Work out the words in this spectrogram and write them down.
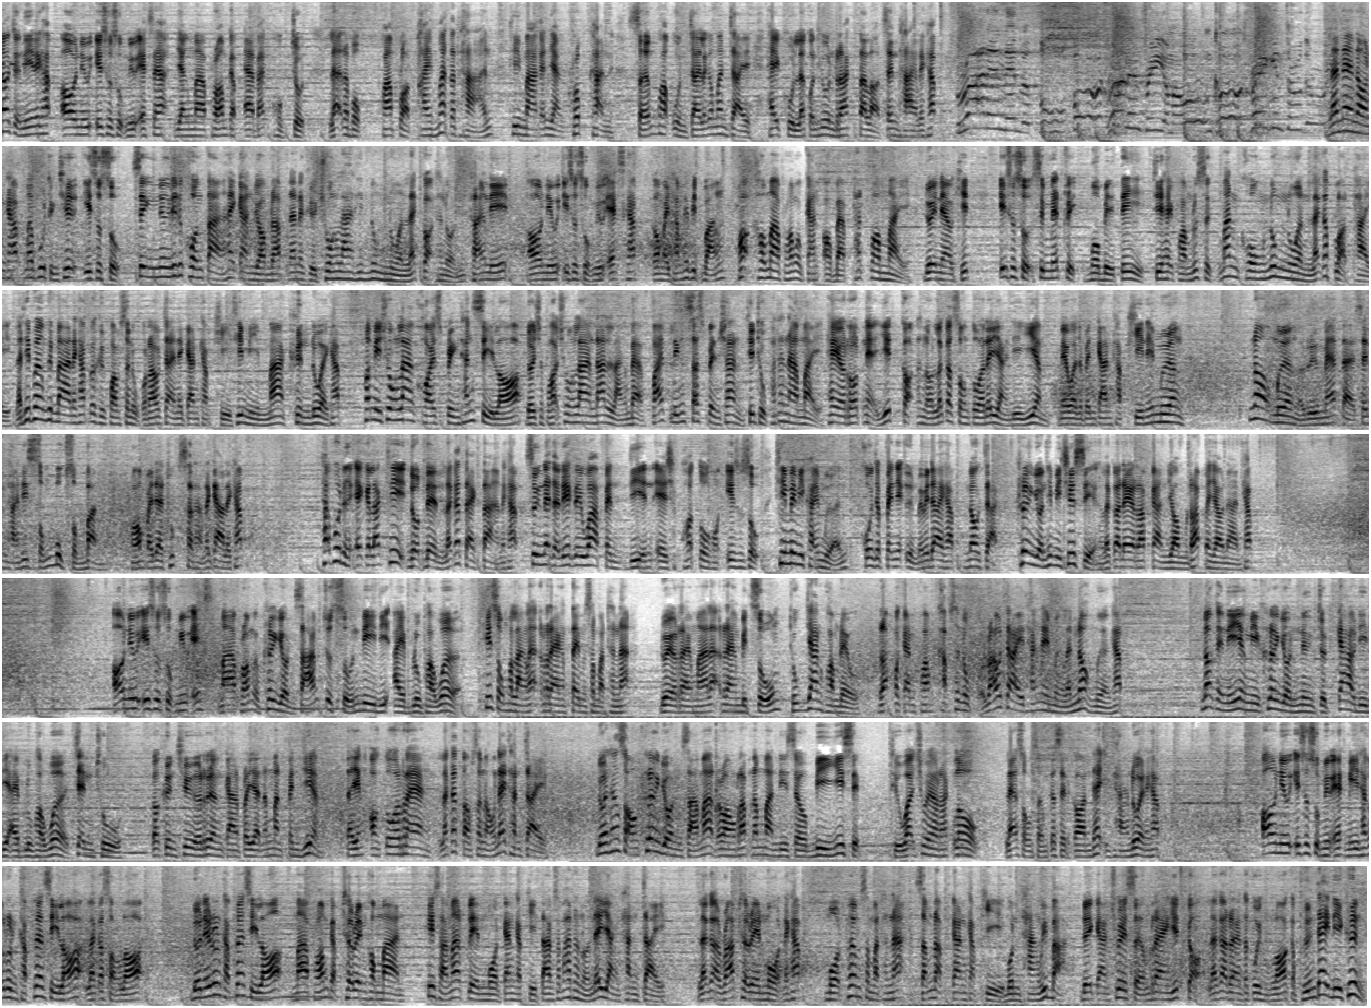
นอกจากนี้นะครับ All New Isuzu Mu X นะฮะยังมาพร้อมกับ Airbag 6 จุด และระบบความปลอดภัยมาตรฐานที่มากันอย่างครบครัน เสริมความอุ่นใจและก็มั่นใจ ให้คุณและคนที่คุณรักตลอดเส้นทางเลยครับ Riding in the full force, running free on my own course, breaking through the และแน่นอนครับ เมื่อพูดถึงชื่อ Isuzu สิ่งหนึ่งที่ทุกคนต่างให้การยอมรับนั่นก็คือช่วงล่างที่นุ่มนวลและเกาะถนน ครั้งนี้ All New Isuzu Mu X ครับ ก็ไม่ทำให้ผิดหวัง เพราะเขามาพร้อมกับการออกแบบแพลตฟอร์มใหม่ ด้วยแนวคิด Isuzu Symmetric Mobility ที่ให้ความรู้สึกมั่นคง นุ่มนวลและก็ปลอดภัย และที่เพิ่มขึ้นมานะครับก็คือความสนุกเร้าใจในการขับขี่ที่มีมากขึ้นด้วยครับ เพราะมีช่วงล่างคอยสปริงทั้ง 4 ล้อ โดยเฉพาะช่วงล่างด้านหลังแบบ 5 link suspension ที่ถูกพัฒนาใหม่ ให้รถเนี่ยยึดเกาะถนนและก็ทรงตัวได้อย่างดีเยี่ยม ไม่ว่าจะเป็นการขับขี่ในเมือง นอกเมืองหรือแม้แต่เส้นทางที่สมบุกสมบันพร้อมไปได้ทุกสถานการณ์เลยครับ ถ้าพูดถึงเอกลักษณ์ที่โดดเด่นและก็แตกต่างนะครับ ซึ่งน่าจะเรียกได้ว่าเป็น DNA เฉพาะตัวของ Isuzu ที่ไม่มีใครเหมือน คงจะเป็นอย่างอื่นไปไม่ได้ครับ นอกจากเครื่องยนต์ที่มีชื่อเสียง และก็ได้รับการยอมรับมายาวนานครับ All New Isuzu Mu X มาพร้อมกับเครื่องยนต์ 3.0D DI Blue Power ที่ทรงพลังและแรงเต็มสมรรถนะด้วยแรงม้าและแรงบิดสูง ทุกย่านความเร็ว รับประกันความขับสนุกเร้าใจทั้งในเมืองและนอกเมืองครับ นอกจากนี้ยังมีเครื่องยนต์ 1.9 DDI Blue Power Gen 2 ก็ขึ้นชื่อเรื่องการประหยัดน้ำมันเป็นเยี่ยม แต่ยังออกตัวแรงและก็ตอบสนองได้ทันใจ โดยทั้ง 2 เครื่องยนต์สามารถรองรับน้ำมันดีเซล B20 ถือว่าช่วยรักโลก และส่งเสริมเกษตรกรได้อีกทางด้วยนะครับ All New Isuzu Mu X มีทั้งรุ่นขับเคลื่อน 4 ล้อ และก็ 2 ล้อ โดยในรุ่นขับเคลื่อน 4 ล้อ มาพร้อมกับ Terrain Command ที่สามารถเปลี่ยนโหมดการขับขี่ตามสภาพถนนได้อย่างทันใจ แล้วก็ Rough Terrain Mode นะครับโหมดเพิ่มสมรรถนะสำหรับการขับขี่บนทางวิบากโดยการช่วยเสริมแรงยึดเกาะ และก็แรงตะกุยของล้อกับพื้นได้ดีขึ้น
